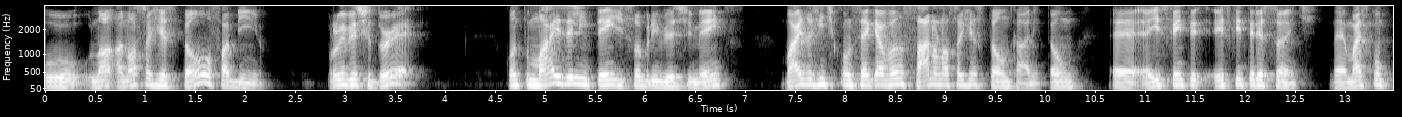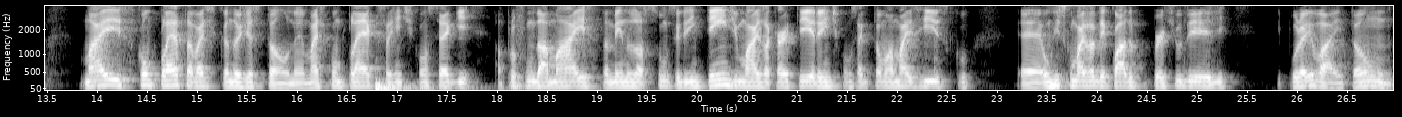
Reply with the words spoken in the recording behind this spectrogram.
o, a nossa gestão, Fabinho, para o investidor, é, quanto mais ele entende sobre investimentos, mais a gente consegue avançar na nossa gestão, cara. Então, é, é isso, que é, é, isso que é interessante. Né? Mais, mais completa vai ficando a gestão, né? mais complexa, a gente consegue aprofundar mais também nos assuntos, ele entende mais a carteira, a gente consegue tomar mais risco, é, um risco mais adequado para o perfil dele, e por aí vai. Então,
